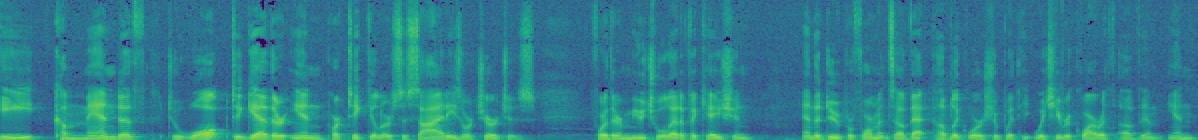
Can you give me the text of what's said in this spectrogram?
he commandeth to walk together in particular societies or churches for their mutual edification and the due performance of that public worship which he requireth of them in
